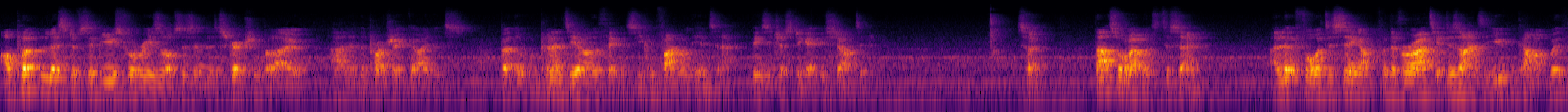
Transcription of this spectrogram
I'll put a list of some useful resources in the description below and in the project guidance, but there are plenty of other things you can find on the internet. These are just to get you started. So, that's all I wanted to say. I look forward to seeing up for the variety of designs that you can come up with,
